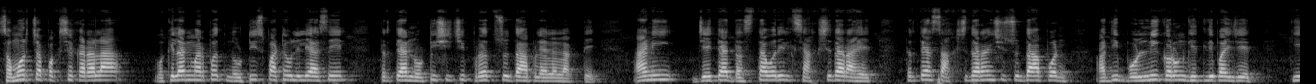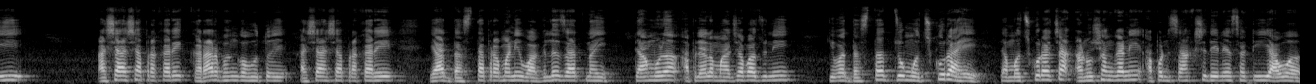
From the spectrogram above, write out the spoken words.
समोरच्या पक्षकाराला वकिलांमार्फत नोटीस पाठवलेली असेल तर त्या नोटिशीची प्रतसुद्धा आपल्याला लागते. आणि जे त्या दस्तावरील साक्षीदार आहेत तर त्या साक्षीदारांशीसुद्धा आपण आधी बोलणी करून घेतली पाहिजेत की अशा अशा प्रकारे करारभंग होतो आहे अशा अशा प्रकारे या दस्ताप्रमाणे वागलं जात नाही. त्यामुळं आपल्याला माझ्या बाजूने किंवा दस्तात जो मजकूर आहे त्या मजकुराच्या अनुषंगाने आपण साक्ष देण्यासाठी यावं.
